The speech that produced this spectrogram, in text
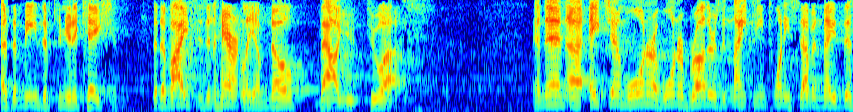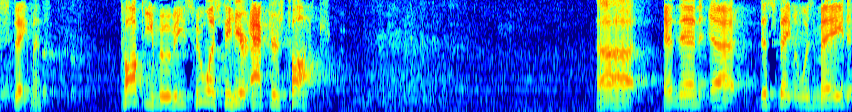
as a means of communication. The device is inherently of no value to us. And then H.M. Warner of Warner Brothers in 1927 made this statement Talkie movies, who wants to hear actors talk? Uh, and then uh, this statement was made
